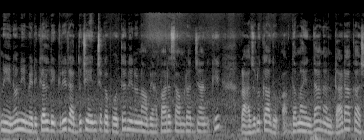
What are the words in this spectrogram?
నేను నీ మెడికల్ డిగ్రీ రద్దు చేయించకపోతే నేను నా వ్యాపార సామ్రాజ్యానికి రాజును కాదు. అర్థమైందా? అని అంటాడు ఆకాష్.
